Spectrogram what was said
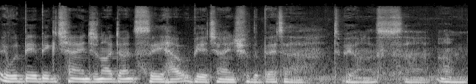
it would be a big change, and I don't see how it would be a change for the better, to be honest. So, um,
